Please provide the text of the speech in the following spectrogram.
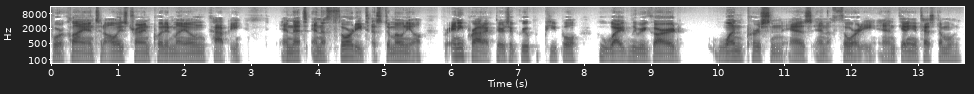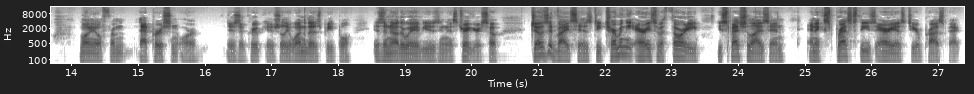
for clients and always try and put in my own copy, and that's an authority testimonial. For any product, there's a group of people who widely regard one person as an authority, and getting a testimonial from that person, or there's a group, usually one of those people, is another way of using this trigger. So, Joe's advice is determine the areas of authority you specialize in and express these areas to your prospect.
